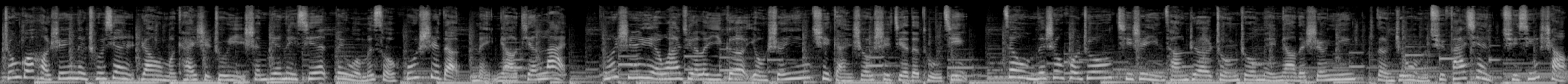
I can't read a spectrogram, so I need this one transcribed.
中国好声音的出现，让我们开始注意身边那些被我们所忽视的美妙天籁，同时也挖掘了一个用声音去感受世界的途径。在我们的生活中，其实隐藏着种种美妙的声音，等着我们去发现、去欣赏。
